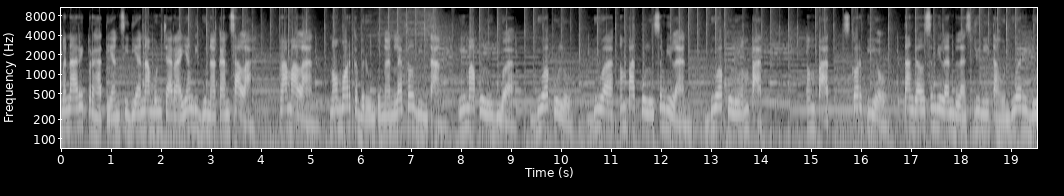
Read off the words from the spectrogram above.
menarik perhatian si dia namun cara yang digunakan salah. Ramalan, nomor keberuntungan level bintang, 52, 20, 2, 49, 24. 4. Scorpio, tanggal 19 Juni tahun 2019.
